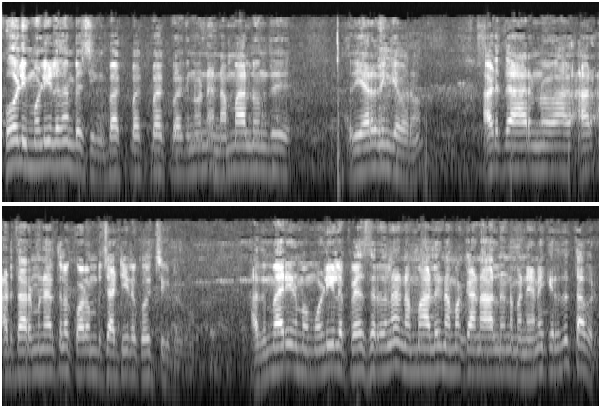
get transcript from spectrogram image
கோழி மொழியில தான் பேசிங்க பக் பக் பக் பக்னு நம்ம ஆள் வந்து அது இறதிங்க வரும். அடுத்த அரை அடுத்த அரை மணி நேரத்தில் குழம்பு சட்டியில் கொதிச்சுக்கிட்டு இருக்கும். அது மாதிரி நம்ம மொழியில் பேசுறதெல்லாம் நம்ம ஆள் நமக்கான ஆளுன்னு நம்ம நினைக்கிறது தவறு.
